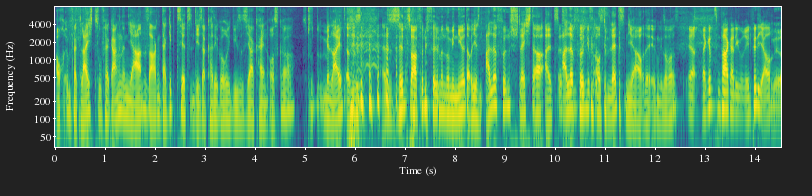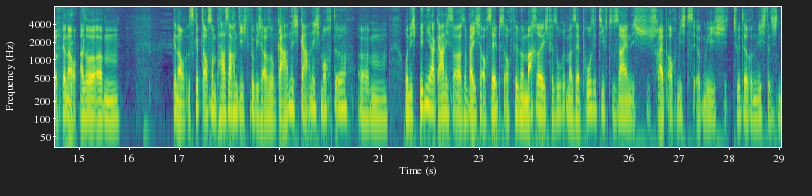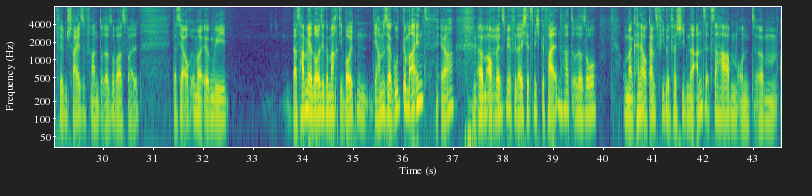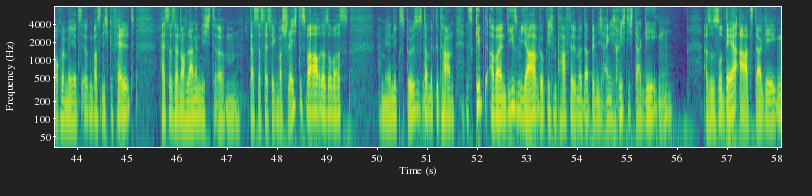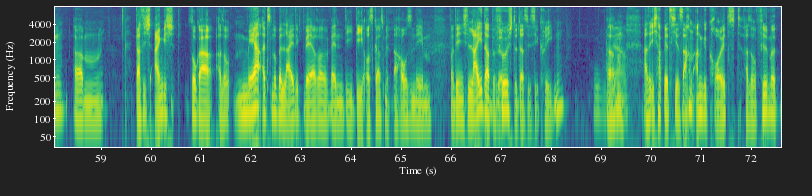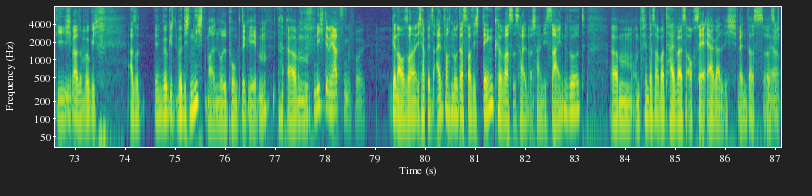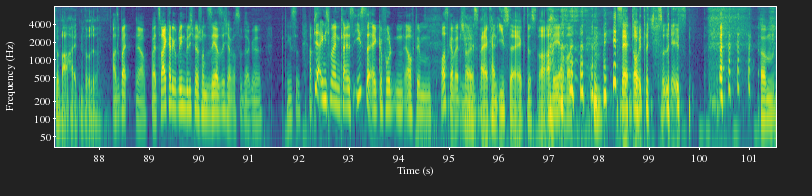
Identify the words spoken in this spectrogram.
auch im Vergleich zu vergangenen Jahren sagen, da gibt es jetzt in dieser Kategorie dieses Jahr keinen Oscar. Es tut mir leid. Also es, also es sind zwar fünf Filme nominiert, aber die sind alle fünf schlechter als Das alle stimmt, fünf aus dem letzten Jahr oder irgendwie sowas. ja, da gibt es ein paar Kategorien, finde ich auch. ja. Genau, also ähm, genau, es gibt auch so ein paar Sachen, die ich wirklich also gar nicht, gar nicht mochte. Ähm, und ich bin ja gar nicht so, also weil ich auch selbst auch Filme mache, ich versuche immer sehr positiv zu sein. Ich schreibe auch nichts irgendwie, ich twittere nicht, dass ich einen Film scheiße fand oder sowas, weil das ja auch immer irgendwie das haben ja Leute gemacht, die wollten, die haben es ja gut gemeint, ja, ähm, auch wenn es mir vielleicht jetzt nicht gefallen hat oder so. Und man kann ja auch ganz viele verschiedene Ansätze haben und ähm, auch wenn mir jetzt irgendwas nicht gefällt, heißt das ja noch lange nicht, ähm, dass das deswegen was Schlechtes war oder sowas. Haben ja nichts Böses damit getan. Es gibt aber in diesem Jahr wirklich ein paar Filme, da bin ich eigentlich richtig dagegen. Also so derart dagegen, ähm, dass ich eigentlich sogar also mehr als nur beleidigt wäre, wenn die die Oscars mit nach Hause nehmen, von denen ich leider befürchte, dass sie sie kriegen. Uh, Ähm, ja. Also ich habe jetzt hier Sachen angekreuzt, also Filme, die ich also wirklich, also den wirklich würde ich nicht mal null Punkte geben. Also Ähm, es ist nicht dem Herzen gefolgt. Genau, sondern ich habe jetzt einfach nur das, was ich denke, was es halt wahrscheinlich sein wird. Ähm, und finde das aber teilweise auch sehr ärgerlich, wenn das äh, Ja. sich bewahrheiten würde. Also bei, ja, bei zwei Kategorien bin ich mir schon sehr sicher, was du da ge. Habt ihr eigentlich mal ein kleines Easter Egg gefunden auf dem Nee, Oscar-Wettschein? es war ja kein Easter Egg, das war Nee, aber sehr deutlich zu lesen. ähm,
